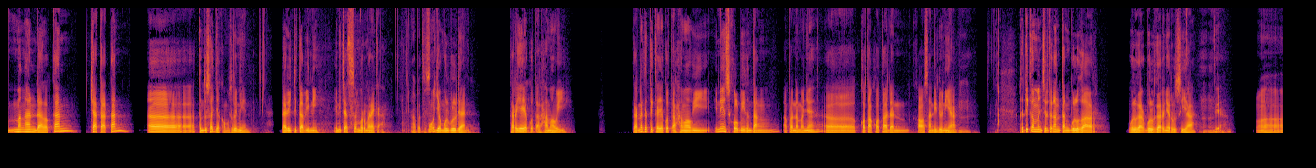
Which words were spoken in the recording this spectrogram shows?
mengandalkan catatan eh, tentu saja kaum muslimin dari kitab ini. Ini catatan sumber mereka. Apa tuh? Mau Jamul Buldan, karya Yakut Al-Hamawi. Karena ketika Yakut Al-Hamawi ini ensiklopedia tentang apa namanya eh, kota-kota dan kawasan di dunia. Hmm. Ketika menceritakan tentang Bulgar, Bulgar Bulgarnya Rusia, Hmm. gitu ya. Eh,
